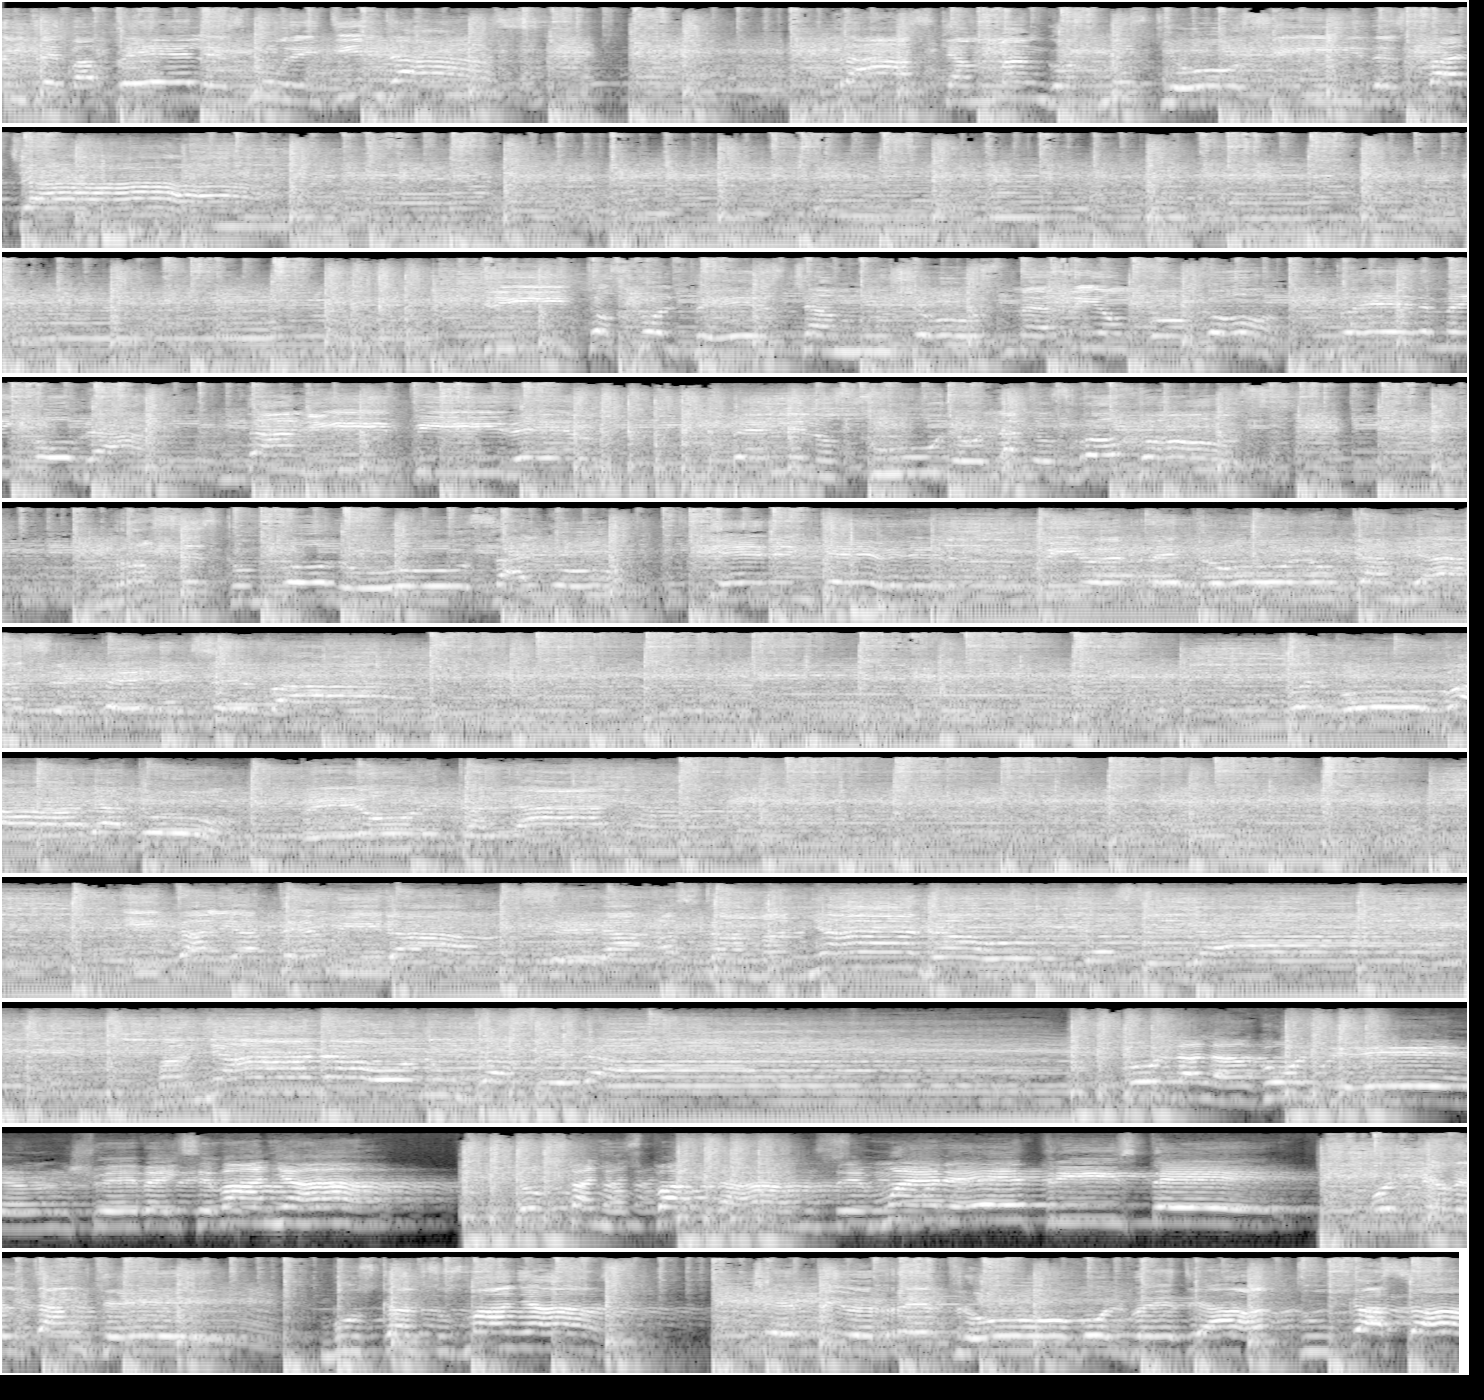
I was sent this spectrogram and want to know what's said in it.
Entre papeles, mugre y tintas. Rasca mangos se baña, los años pasan, se muere triste. Hoy pierde el tanque, buscan sus mañas, che vive retro, volvete a tu casa.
